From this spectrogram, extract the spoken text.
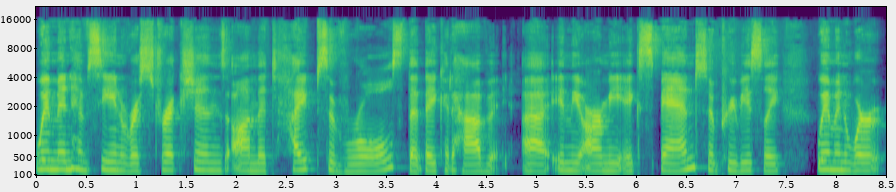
Women have seen restrictions on the types of roles that they could have uh, in the army expand. So previously, women were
